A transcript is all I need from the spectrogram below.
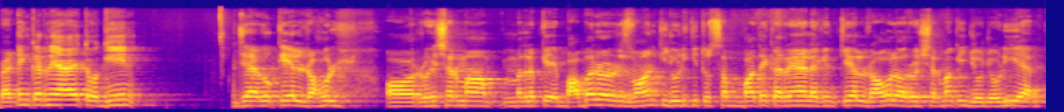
बैटिंग करने आए तो अगेन जो है वो के राहुल और रोहित शर्मा मतलब कि बाबर और रिजवान की जोड़ी की तो सब बातें कर रहे हैं, लेकिन के राहुल और रोहित शर्मा की जो जोड़ी है,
